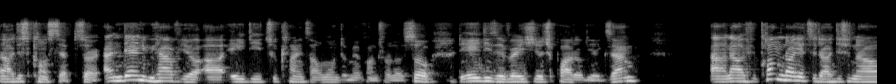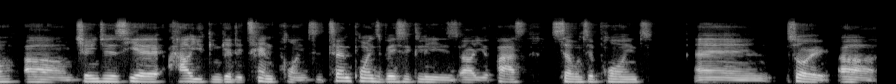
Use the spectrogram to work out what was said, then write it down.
uh, this concept, sorry. And then we have your uh, AD, two clients and one domain controller. So the AD is a very huge part of the exam. Uh, now, if you come down here to the additional um, changes here, how you can get the 10 points. The 10 points basically is uh, you pass 70 points and sorry, uh,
